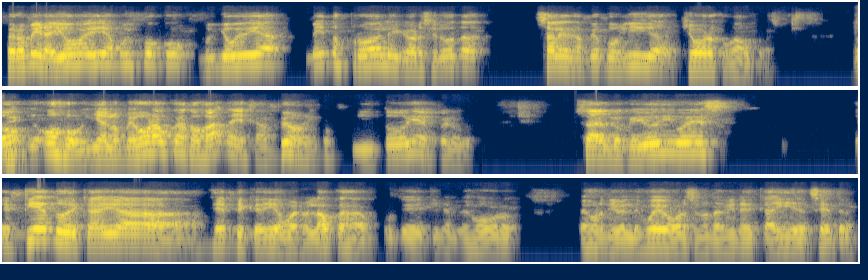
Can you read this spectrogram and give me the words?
Pero mira, yo veía muy poco, yo veía menos probable que Barcelona salga campeón con Liga que ahora con Aucas. No, Sí. Ojo, y a lo mejor Aucas nos gana y es campeón y, y todo bien, pero, o sea, lo que yo digo es, entiendo de que haya gente que diga, bueno, el Aucas porque tiene mejor, mejor nivel de juego, Barcelona viene de caída, etcétera.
